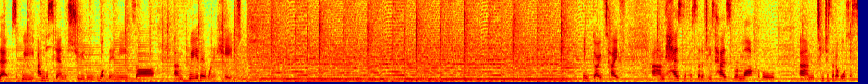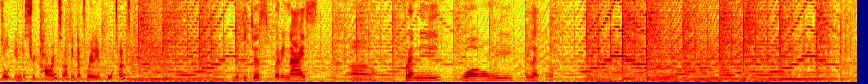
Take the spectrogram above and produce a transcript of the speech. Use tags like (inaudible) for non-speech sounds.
that we understand the student, what their needs are, um, where they want to head. I think GoTAFE um, has the facilities, has remarkable um, teachers that are also still industry current, and I think that's really important. The teachers very nice, uh, friendly, warmly. I like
